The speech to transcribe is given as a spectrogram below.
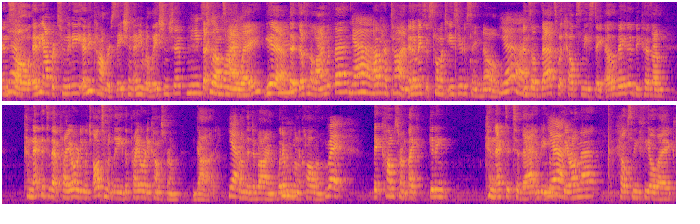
And Yeah. so any opportunity, any conversation, any relationship Needs that comes my way, yeah, Mhm. that doesn't align with that, yeah, I don't have time. And it makes it so much easier to say no. Yeah. And so that's what helps me stay elevated because I'm connected to that priority, which ultimately the priority comes from God, Yeah. from the divine, whatever Mhm. you want to call him. Right. It comes from like getting connected to that and being really Yeah. clear on that helps me feel like,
